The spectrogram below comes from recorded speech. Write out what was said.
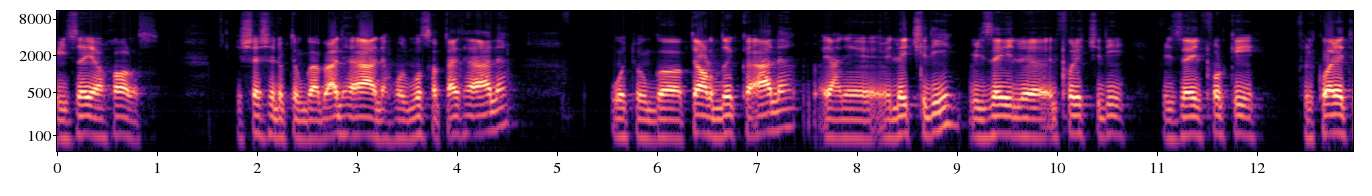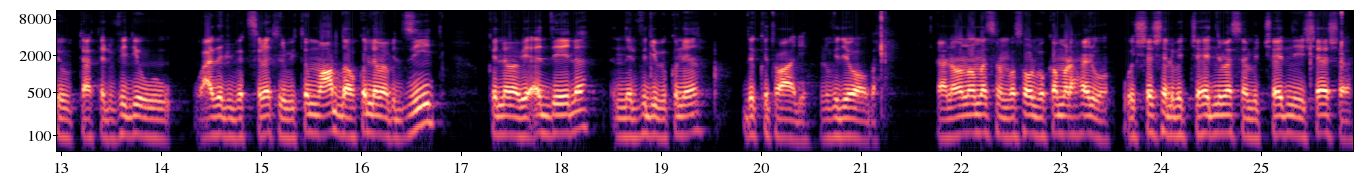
مش زيها خالص. الشاشة اللي بتبقى أبعادها أعلى والبوصة بتاعتها أعلى وتبقى بتعرض دقة أعلى يعني ال HD مش زي ال full HD مش زي ال four K في ال quality بتاعت الفيديو وعدد البكسلات اللي بيتم عرضها كل ما بتزيد كل ما بيؤدي إلى إن الفيديو بيكون إيه؟ دقته عالية الفيديو واضح. يعني أنا مثلا بصور بكاميرا حلوة والشاشة اللي بتشاهدني مثلا بتشاهدني شاشة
